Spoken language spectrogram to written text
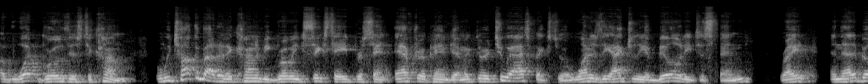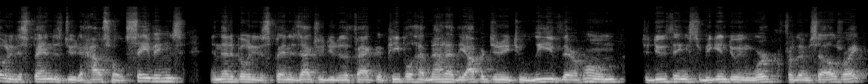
of what growth is to come. When we talk about an economy growing six to eight percent after a pandemic, there are two aspects to it. One is the actually ability to spend, right? And that ability to spend is due to household savings. And that ability to spend is actually due to the fact that people have not had the opportunity to leave their home to do things, to begin doing work for themselves, right?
